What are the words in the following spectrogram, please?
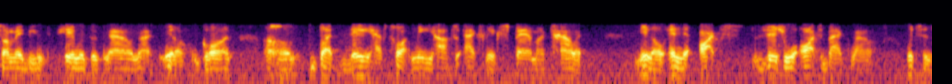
some may be here with us now, not you know gone, um, but they have taught me how to actually expand my talent, you know, in the arts, visual arts background, which is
